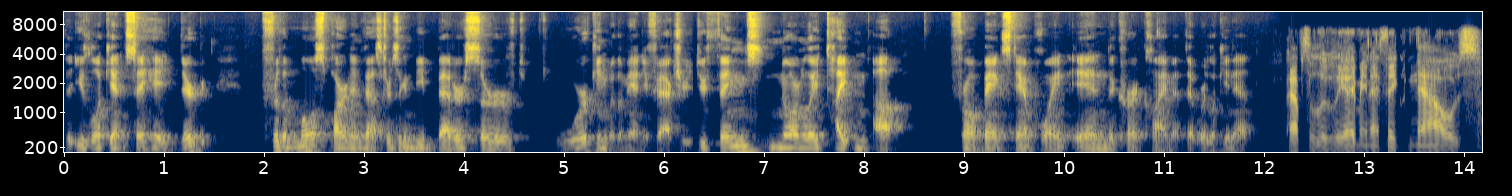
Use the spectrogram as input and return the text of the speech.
that you look at and say, hey, they're, for the most part, investors are going to be better served working with a manufacturer? Do things normally tighten up from a bank standpoint in the current climate that we're looking at? Absolutely. I mean, I think now's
